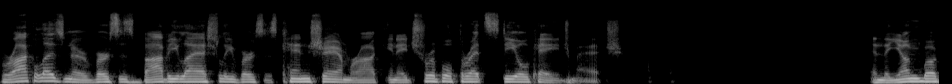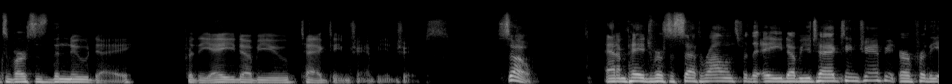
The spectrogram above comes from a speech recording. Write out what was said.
Brock Lesnar versus Bobby Lashley versus Ken Shamrock in a triple threat steel cage match. And the Young Bucks versus the New Day for the AEW Tag Team Championships. So, Adam Page versus Seth Rollins for the AEW Tag Team Champion or for the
